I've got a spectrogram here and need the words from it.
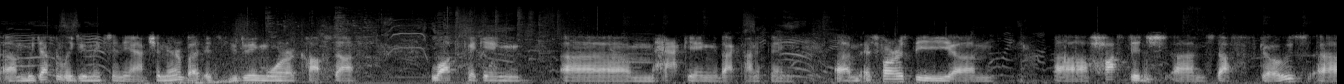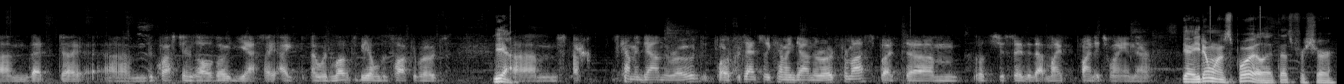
Um, we definitely do mix in the action there, but it's, you're doing more cop stuff, lock picking, um, hacking, that kind of thing. Um, as far as the um, uh, hostage um, stuff goes, um, that uh, um, the question is all about, yes, I, I, I would love to be able to talk about Yeah. um, stuff that's coming down the road, or potentially coming down the road from us, but um, let's just say that that might find its way in there. Yeah, you don't want to spoil it. That's for sure.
